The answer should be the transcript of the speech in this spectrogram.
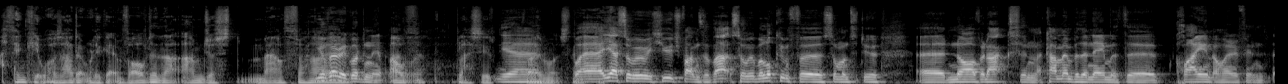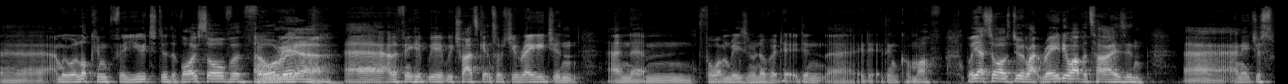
I think it was. I don't really get involved in that. I'm just mouth for hire. You're very good in it, by the way. Bless you Yeah, very much. but uh, yeah, so we were huge fans of that. So we were looking for someone to do a northern accent. I can't remember the name of the client or anything, uh, and we were looking for you to do the voiceover for Oh, it. yeah. uh, and I think it, we, we tried to get in touch with your agent, and um, for one reason or another, it, it didn't uh, it, it didn't come off. But yeah, so I was doing like radio advertising, uh, and it just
